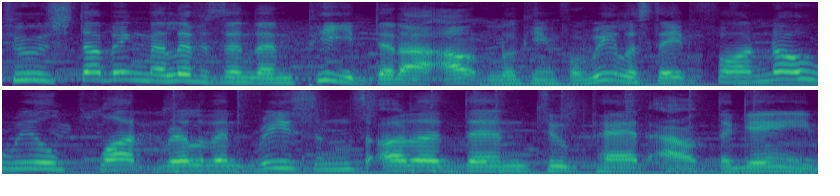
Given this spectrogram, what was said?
to stubbing Maleficent and Pete that are out looking for real estate for no real plot relevant reasons other than to pad out the game.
